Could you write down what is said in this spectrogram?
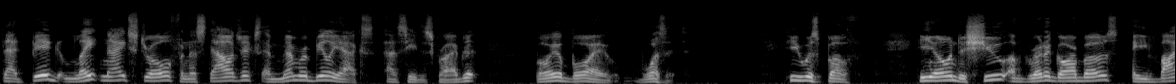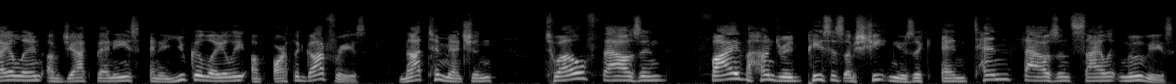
That big late night stroll for nostalgics and memorabiliacs, as he described it. Boy, oh boy, was it. He was both. He owned a shoe of Greta Garbo's, a violin of Jack Benny's, and a ukulele of Arthur Godfrey's, not to mention 12,500 pieces of sheet music and 10,000 silent movies.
